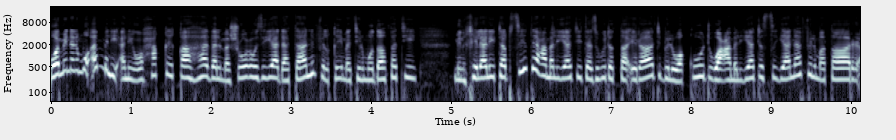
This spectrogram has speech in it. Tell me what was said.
ومن المؤمل أن يحقق هذا المشروع زيادة في القيمة المضافة من خلال تبسيط عمليات تزويد الطائرات بالوقود وعمليات الصيانة في المطار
